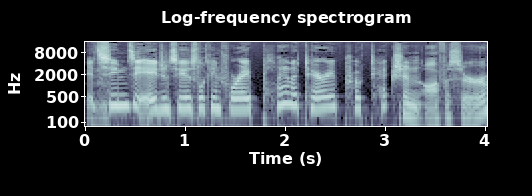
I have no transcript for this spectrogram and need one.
It seems the agency is looking for a planetary protection officer.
